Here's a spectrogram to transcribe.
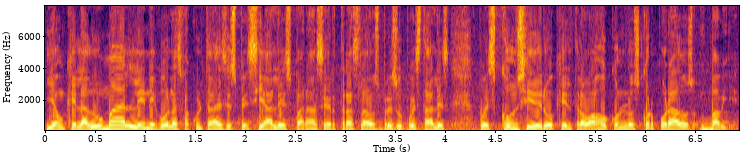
y aunque la Duma le negó las facultades especiales para hacer traslados presupuestales, pues consideró que el trabajo con los corporados va bien.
